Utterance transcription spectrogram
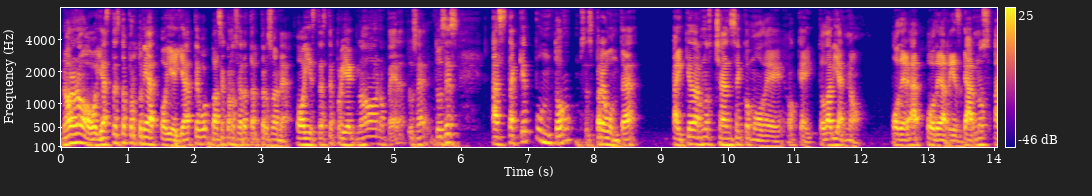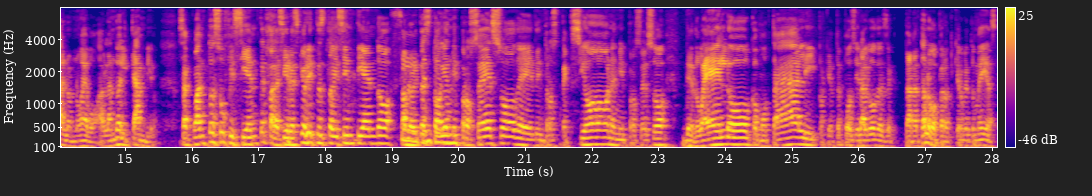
no, no, o ya está esta oportunidad. Oye, ya te vas a conocer a tal persona. Oye, está este proyecto. No, no, espérate. O sea, entonces, ¿hasta qué punto, o sea, es pregunta, hay que darnos chance como de, ok, todavía no? O de, o de arriesgarnos a lo nuevo, hablando del cambio. O sea, ¿cuánto es suficiente para decir, es que ahorita estoy sintiendo, Sí, ahorita estoy en mi proceso de, de introspección, en mi proceso de duelo como tal, y porque yo te puedo decir algo desde tanatólogo, pero quiero que tú me digas,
